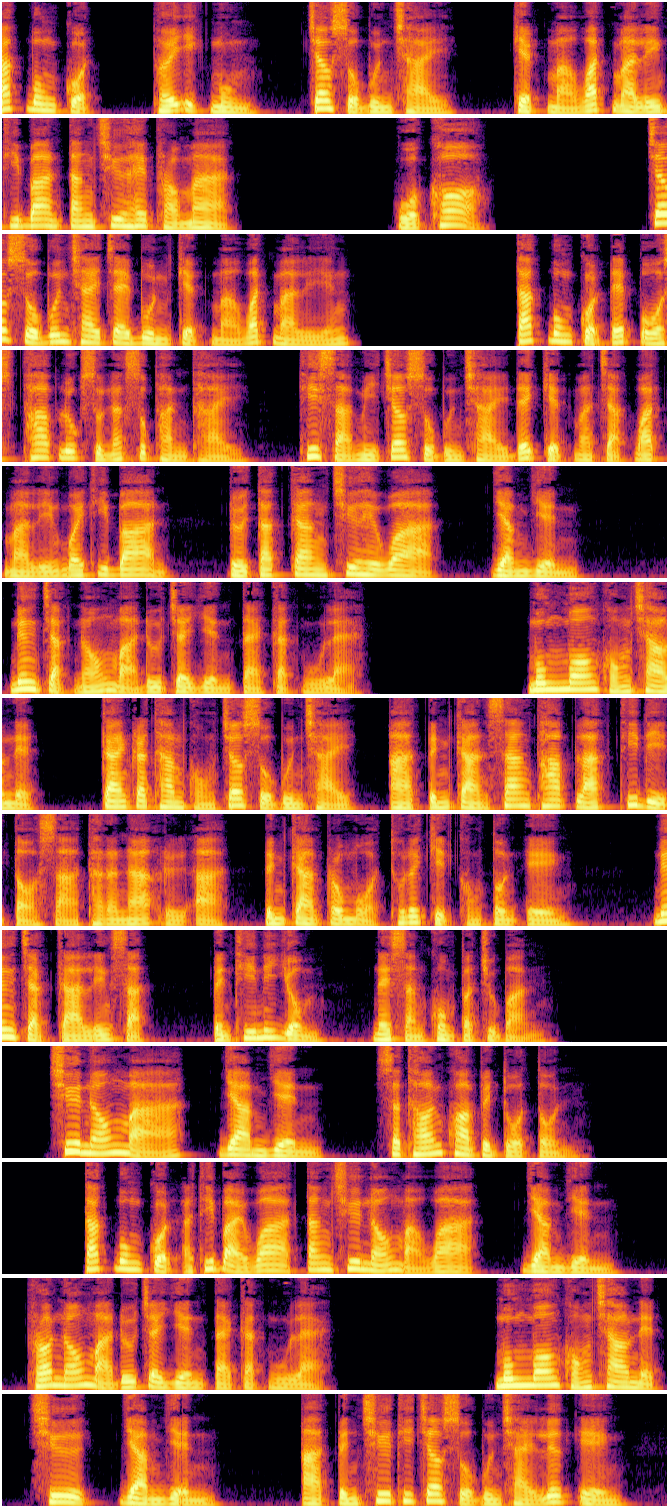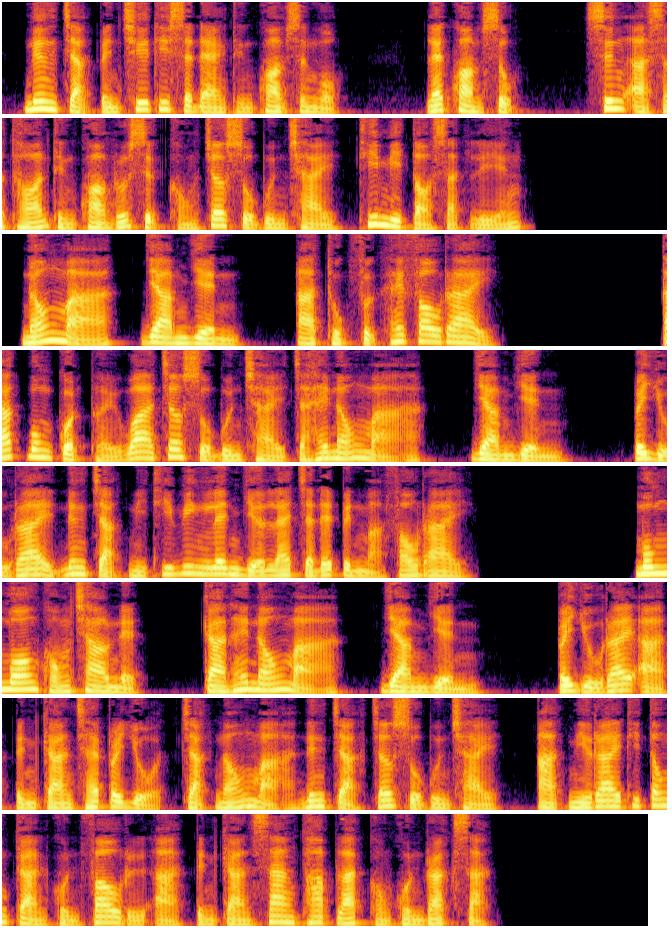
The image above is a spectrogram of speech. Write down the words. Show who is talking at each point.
Speaker 1: ตักบงกฎเผยอีกมุม เจ้าสัวบุญชัย เก็บหมาวัดมาเลี้ยงที่บ้านตั้งชื่อให้เพราะมาก หัวข้อ เจ้าสัวบุญชัยใจบุญเก็บหมาวัดมาเลี้ยง ตักบงกฎได้โพสต์ภาพลูกสุนัขสุพรรณไทย ที่สามีเจ้าสัวบุญชัยได้เก็บมาจากวัดมาเลี้ยงไว้ที่บ้าน โดยตักกั้งชื่อให้ว่ายามเย็น เนื่องจากน้องหมาดูใจเย็นแต่กัดงูแหลก มุมมองของชาวเน็ต การกระทำของเจ้าสัวบุญชัย อาจเป็นการสร้างภาพลักษณ์ที่ดีต่อสาธารณะหรืออาจเป็นการโปรโมทธุรกิจของตนเอง เนื่องจากการเลี้ยงสัตว์ เป็นที่นิยมในสังคมปัจจุบัน ชื่อน้องหมา ยามเย็น สะท้อนความเป็นตัวตน ตักบงกฎอธิบายว่าตั้งชื่อน้องหมาว่า ยามเย็น เพราะน้องหมาดูใจเย็นแต่กัดงูแหลก มุมมองของชาวเน็ต ชื่อยามเย็น อาจเป็นชื่อที่เจ้าสัวบุญชัยเลือกเอง เนื่องจากเป็นชื่อที่แสดงถึงความสงบ และความสุข ซึ่งอาจสะท้อนถึงความรู้สึกของเจ้าสัวบุญชัยที่มีต่อสัตว์เลี้ยง น้องหมา ยามเย็น อาจถูกฝึกให้เฝ้าไร่ ตักบงกฎเผยว่าเจ้าสัวบุญชัยจะให้น้องหมา ยามเย็น ไปอยู่ไร่เนื่องจากมีที่วิ่งเล่นเยอะและจะได้เป็นหมาเฝ้าไร่ มุมมองของชาวเน็ต การให้น้องหมา ยามเย็น ไปอยู่ไร่อาจเป็นการใช้ประโยชน์จากน้องหมาเนื่องจากเจ้าสัวบุญชัย อาจมีไร่ที่ต้องการคนเฝ้าหรืออาจเป็นการสร้างภาพลักษณ์ของคนรักสัตว์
